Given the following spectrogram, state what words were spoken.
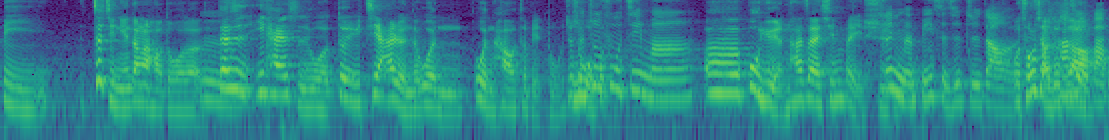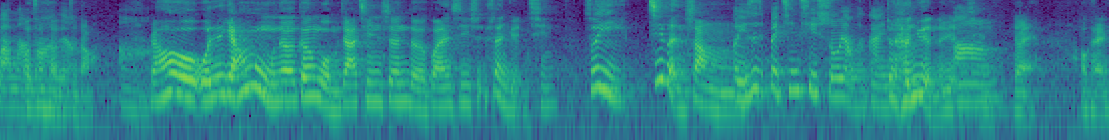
比。这几年当然好多了，嗯、但是一开始我对于家人的问问号特别多，就是我住附近吗？呃，不远，他在新北市，所以你们彼此是知道的。我从小就知道，他是我爸爸妈妈，我从小就知道。啊，然后我的养母呢，跟我们家亲生的关系是算远亲，所以基本上也是被亲戚收养的概念，对，很远的远亲，啊、对，OK。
